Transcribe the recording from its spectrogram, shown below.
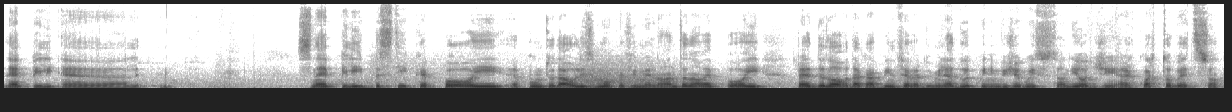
Happy, eh, Snappy Lipstick e poi appunto da Holy Smoke film del 99 e poi Red Love da Cabin Fever 2002 quindi invece questo di oggi era il quarto pezzo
